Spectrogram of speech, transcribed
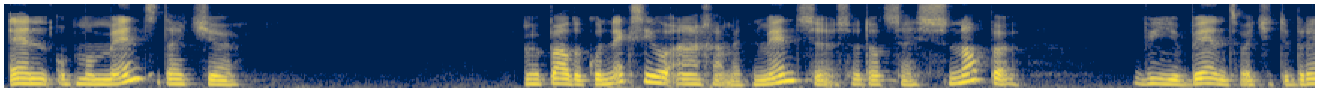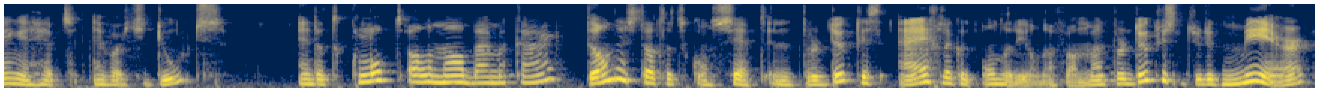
En op het moment dat je een bepaalde connectie wil aangaan met mensen, zodat zij snappen wie je bent, wat je te brengen hebt en wat je doet, en dat klopt allemaal bij elkaar, dan is dat het concept. En het product is eigenlijk een onderdeel daarvan. Maar het product is natuurlijk meer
